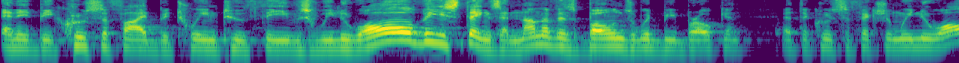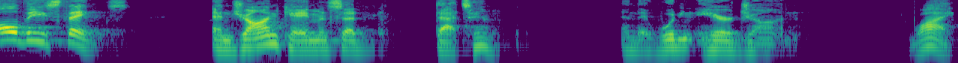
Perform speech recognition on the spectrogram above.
and he'd be crucified between two thieves. We knew all these things and none of his bones would be broken at the crucifixion. We knew all these things. And John came and said, That's him. And they wouldn't hear John. Why?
